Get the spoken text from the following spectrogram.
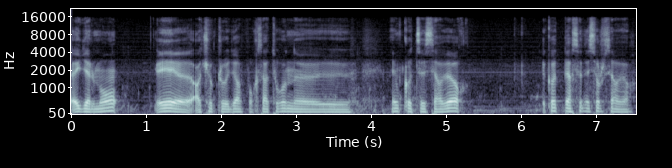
également, et euh, un choc loader pour que ça tourne euh, même quand c'est serveur. Et quand personne est sur le serveur.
